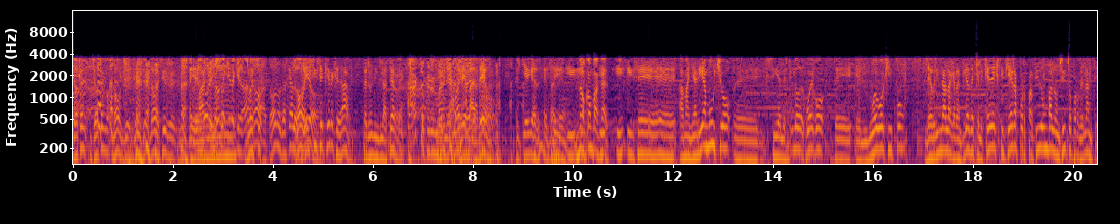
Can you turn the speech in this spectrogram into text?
Yo, te- yo tengo, no, yo, yo- yo- no, decir, no- él no se quiere quedar, no, no, a todos nos da No, escalofrío. él sí se quiere quedar, pero en Inglaterra. Exacto, pero en Manchester. De paseo. Él quiere quedarse de paseo. Sí, y- No y- con Van Gaal. Y, y- y se amañaría mucho eh, si el estilo de juego del nuevo equipo le brinda la garantía de que le quede siquiera por partido un baloncito por delante.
